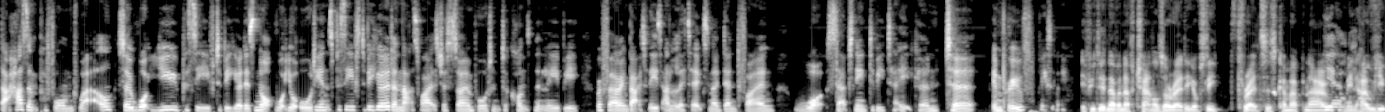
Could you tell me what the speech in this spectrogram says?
that hasn't performed well. So, what you perceive to be good is not what your audience perceives to be good. And that's why it's just so important to constantly be referring back to these analytics and identifying what steps need to be taken to improve basically if you didn't have enough channels already obviously threads has come up now Yeah. i mean how have you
